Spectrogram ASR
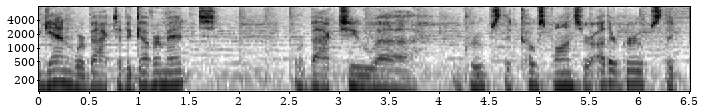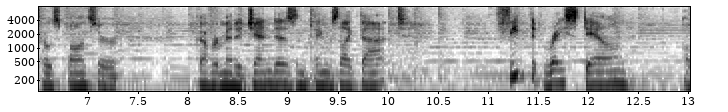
Again, we're back to the government. We're back to uh, groups that co sponsor other groups that co sponsor government agendas and things like that. Feet that race down a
